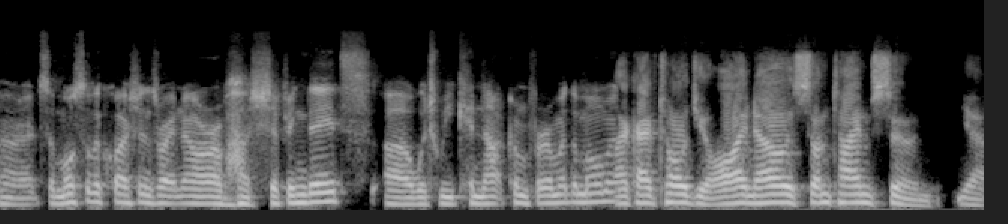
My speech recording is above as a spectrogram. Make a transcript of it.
All right. So most of the questions right now are about shipping dates, uh, which we cannot confirm at the moment. Like I've told you, all I know is sometime soon. Yeah.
